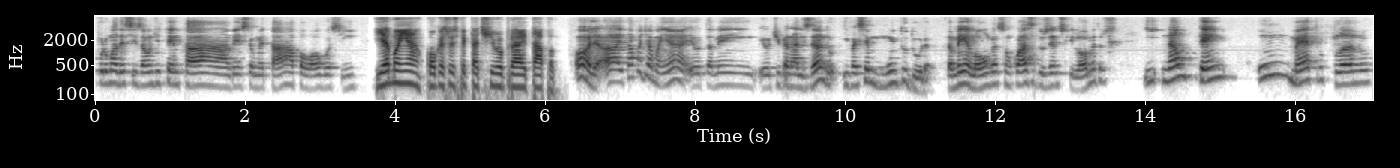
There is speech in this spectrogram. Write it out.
por uma decisão de tentar vencer uma etapa ou algo assim. E amanhã, qual é a sua expectativa para a etapa? Olha, a etapa de amanhã eu também eu tive analisando e vai ser muito dura. Também é longa, são quase 200 quilômetros e não tem um metro plano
